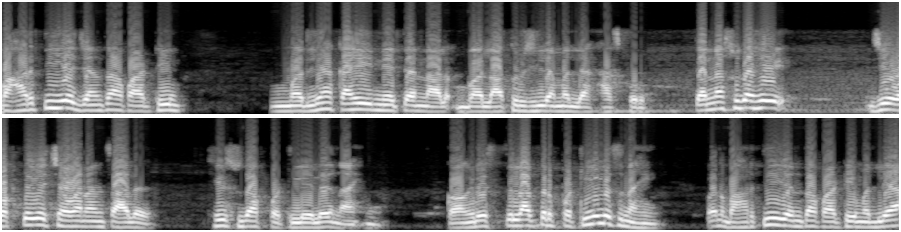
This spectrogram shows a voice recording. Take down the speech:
भारतीय जनता पार्टी मधल्या काही नेत्यांना लातूर जिल्ह्यामधल्या खास करून त्यांना सुद्धा हे जे वक्तव्य चव्हाणांचं आलं हे सुद्धा पटलेलं नाही. काँग्रेसला तर पटलेलंच नाही. पण भारतीय जनता पार्टीमधल्या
